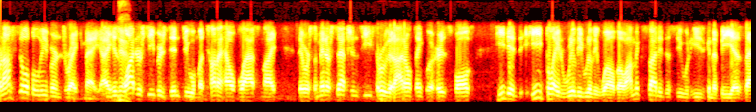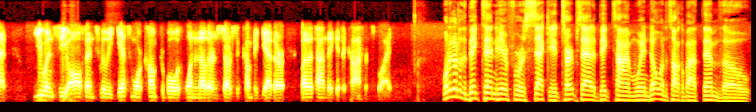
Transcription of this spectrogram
but I'm still a believer in Drake Maye. Uh, his Yeah. wide receivers didn't do him a ton of help last night. There were some interceptions he threw that I don't think were his fault. He did. He played really, really well, though. I'm excited to see what he's going to be as that UNC offense really gets more comfortable with one another and starts to come together by the time they get to conference play. Want to go to the Big Ten here for a second. Terps had a big time win. Don't want to talk about them though.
